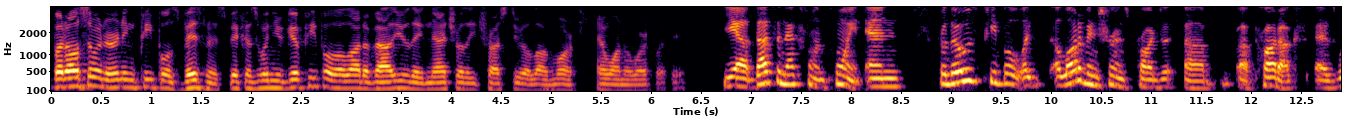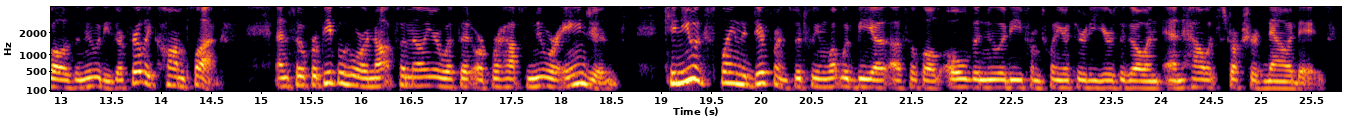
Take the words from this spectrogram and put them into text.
but also in earning people's business because when you give people a lot of value they naturally trust you a lot more and want to work with you yeah, that's an excellent point. And for those people, like a lot of insurance project uh, uh, products as well as annuities are fairly complex. And so for people who are not familiar with it or perhaps newer agents, can you explain the difference between what would be a, a so-called old annuity from 20 or 30 years ago and, and how it's structured nowadays?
